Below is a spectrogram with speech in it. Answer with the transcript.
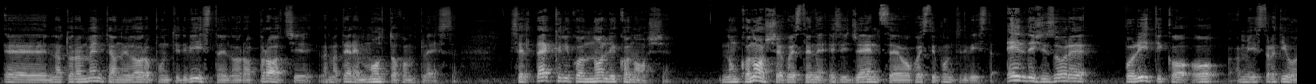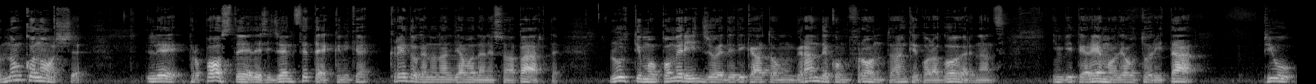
eh, naturalmente hanno i loro punti di vista, i loro approcci, la materia è molto complessa. Se il tecnico non li conosce, non conosce queste esigenze o questi punti di vista e il decisore politico o amministrativo non conosce le proposte e le esigenze tecniche, credo che non andiamo da nessuna parte. L'ultimo pomeriggio è dedicato a un grande confronto anche con la governance. Inviteremo le autorità più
